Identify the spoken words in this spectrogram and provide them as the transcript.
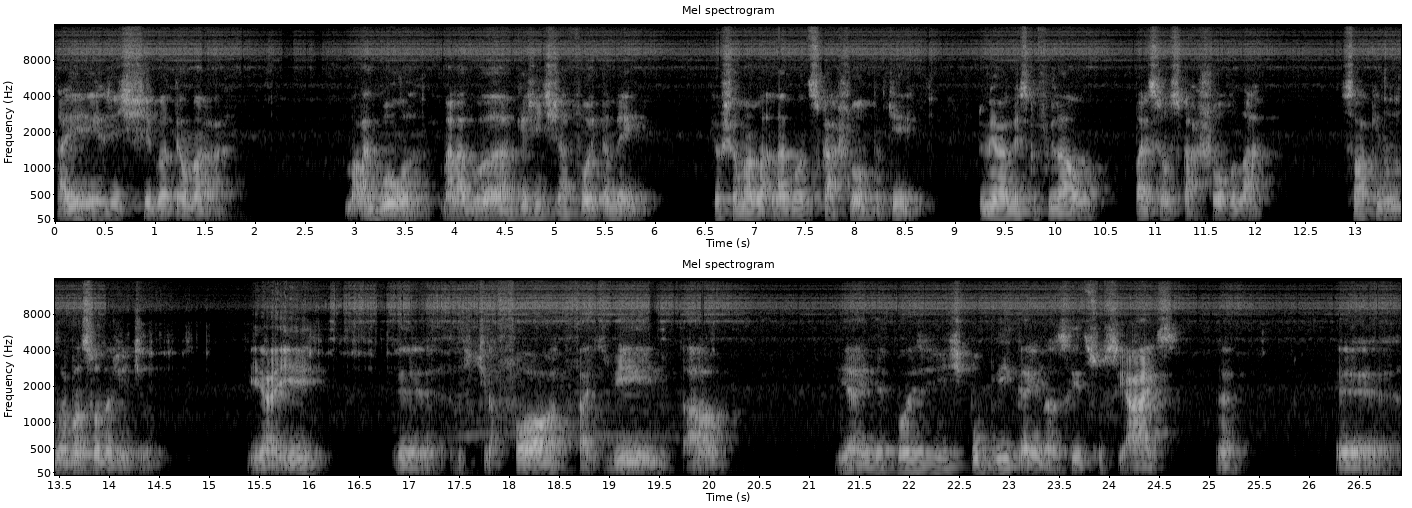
Aí a gente chegou até uma, uma lagoa, uma lagoa que a gente já foi também, que eu chamo Lagoa dos Cachorros, porque primeira vez que eu fui lá, apareceu uns cachorros lá. Só que não avançou na gente, não. E aí é, a gente tira foto, faz vídeo e tal. E aí depois a gente publica aí nas redes sociais, né? É,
